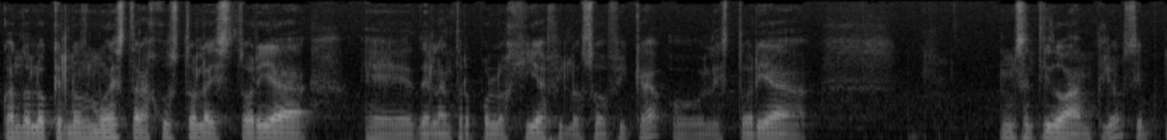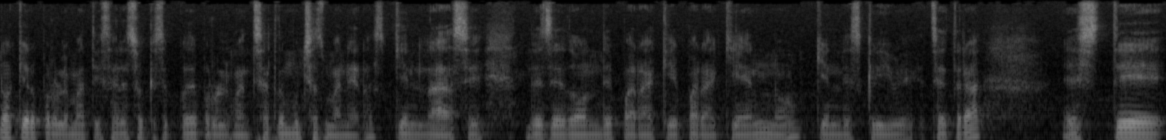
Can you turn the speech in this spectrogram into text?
cuando lo que nos muestra justo la historia de la antropología filosófica o la historia en un sentido amplio, no quiero problematizar eso que se puede problematizar de muchas maneras, quién la hace, desde dónde, para qué, para quién, ¿no? quién le escribe, etcétera. Este,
